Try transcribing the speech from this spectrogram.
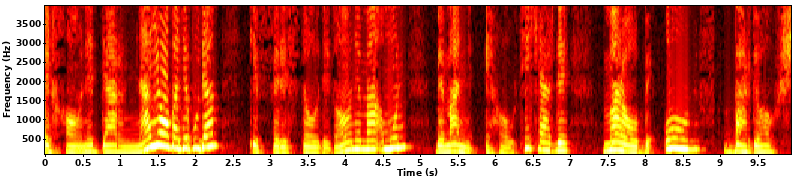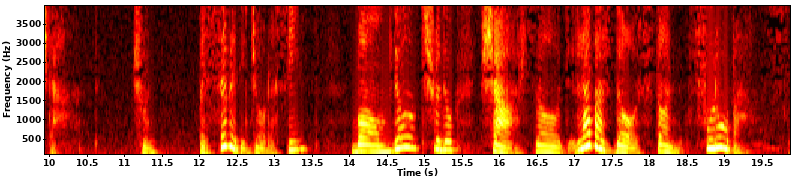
به خانه در نیامده بودم که فرستادگان معمون به من احاطه کرده مرا به عنف برداشتند. چون قصه به دینجا رسید بامداد شد و شهرزاد لب از داستان فرو بست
